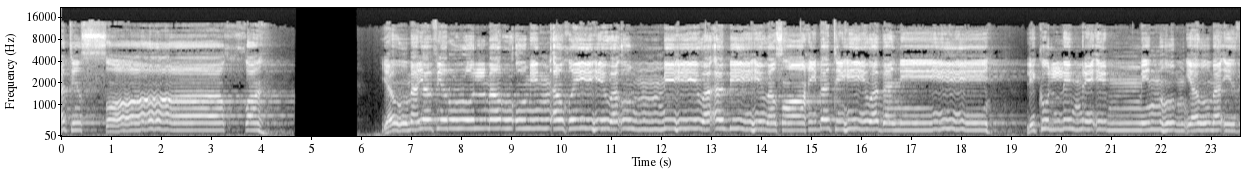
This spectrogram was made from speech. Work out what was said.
جاءت الصاخة. يوم يفر المرء من أخيه وأمه وأبيه وصاحبته وبنيه. لكل امرئ منهم يومئذ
